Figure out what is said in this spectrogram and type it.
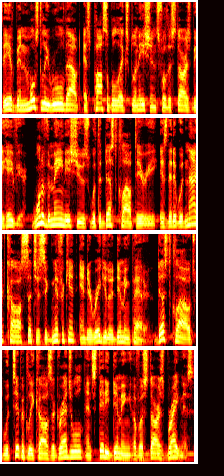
they have been mostly ruled out as possible explanations for the star's behavior. One of the main issues with the dust cloud theory is that it would not cause such a significant and irregular dimming pattern. Dust clouds would typically cause a gradual and steady dimming of a star's brightness,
